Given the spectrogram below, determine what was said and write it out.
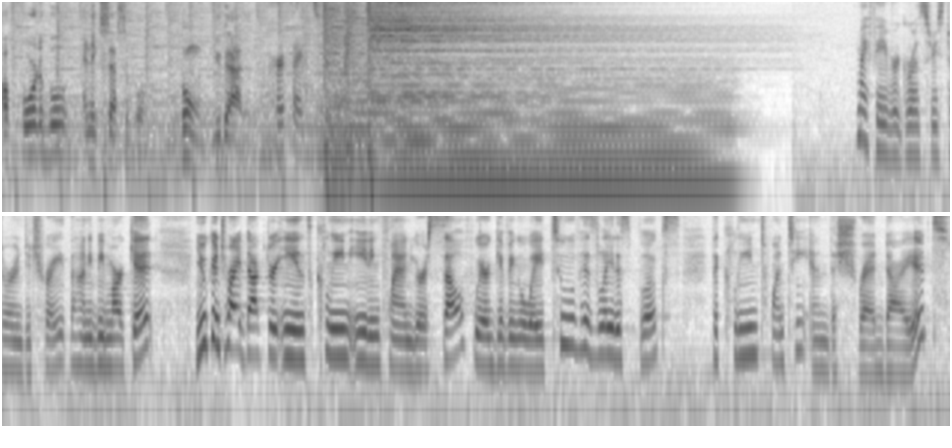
affordable, and accessible. Boom, you got it. Perfect. My favorite grocery store in Detroit, the Honeybee Market. You can try Dr. Ian's clean eating plan yourself. We are giving away two of his latest books, The Clean 20 and The Shred Diet.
